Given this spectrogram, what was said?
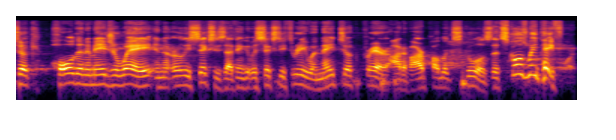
took hold in a major way in the early 60s. I think it was 63 when they took prayer out of our public schools, the schools we pay for,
